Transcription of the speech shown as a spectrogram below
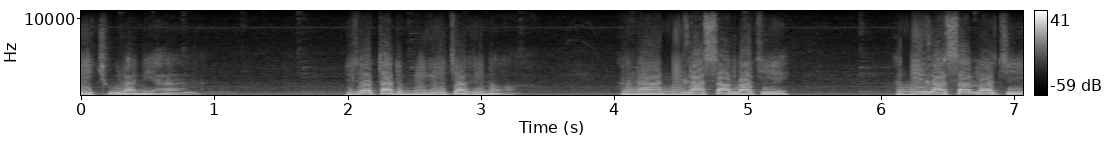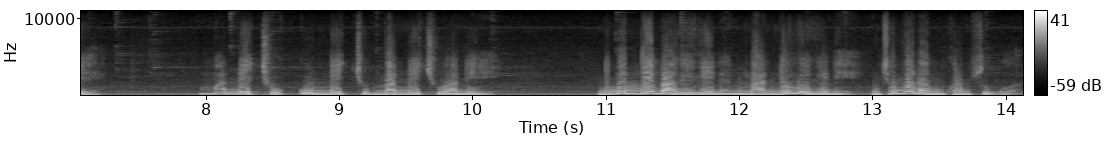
နေချူလာနေအားဒီစားတာတမီခဲကြခင်းနော် ငါနေကဆလာချေအနေကဆလာချေမန်နေချူကုနေချူမန်နေချူအနေนี่มันเนี่ยบาเกๆเนี่ยมันโนเกๆเนี่ยชมว่ามันความสุขอ่ะ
